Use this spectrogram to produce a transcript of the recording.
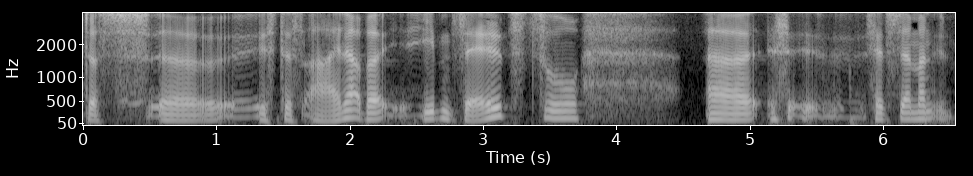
das äh, ist das eine, aber eben selbst so, äh, selbst wenn man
